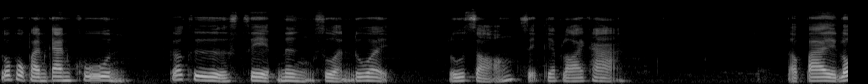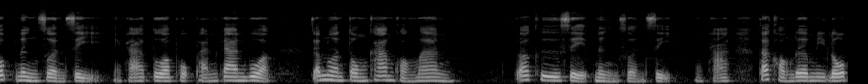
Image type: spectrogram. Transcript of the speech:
ตัวผกผันการคูณ ก็คือเศษ 1 ส่วนด้วยรูทสองเสร็จเรียบร้อยค่ะ ต่อไปลบ1ส่วน4นะคะ ตัวผกผันการบวก จำนวนตรงข้ามของมัน ก็คือเศษ1ส่วน4นะคะ ถ้าของเดิมมีลบ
